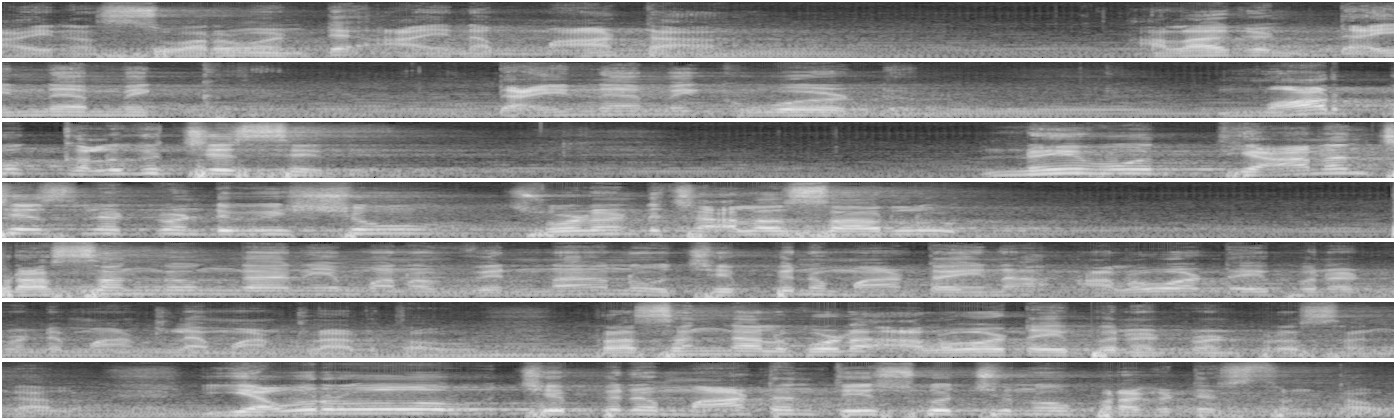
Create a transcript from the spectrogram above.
ఆయన స్వరం అంటే ఆయన మాట. అలాగే డైనామిక్ డైనామిక్ వర్డ్ మార్పు కలుగు చేసేది. నీవు ధ్యానం చేసినటువంటి విషయం చూడండి చాలాసార్లు. ప్రసంగం కానీ మనం విన్నా నువ్వు చెప్పిన మాట అయినా అలవాటైపోయినటువంటి మాటలే మాట్లాడతావు. ప్రసంగాలు కూడా అలవాటైపోయినటువంటి ప్రసంగాలు. ఎవరో చెప్పిన మాటను తీసుకొచ్చి నువ్వు ప్రకటిస్తుంటావు.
